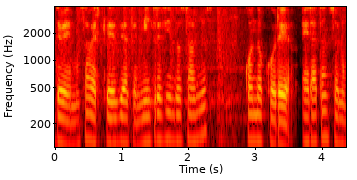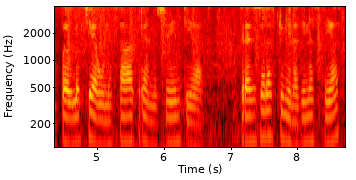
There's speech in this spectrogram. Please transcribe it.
debemos saber que desde hace 1300 años, cuando Corea era tan solo un pueblo que aún estaba creando su identidad, gracias a las primeras dinastías,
